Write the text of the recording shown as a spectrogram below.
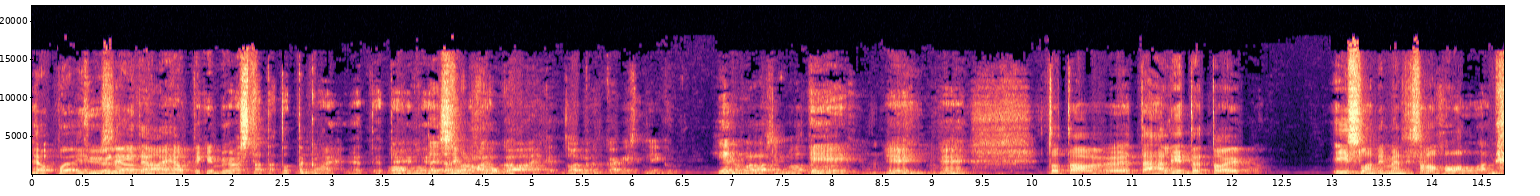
helppoja ihmisiä kyllä ne itse aiheuttikin myös tätä, totta kai. Et, et Oh, mutta ei tässä varmaan kukaan ehkä toiminut kaikista niinku hienovaraisimmalta. Ei, ei, ei. Tota, tähän liittyen toi Islannin, menisin sanoa Hollannin.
